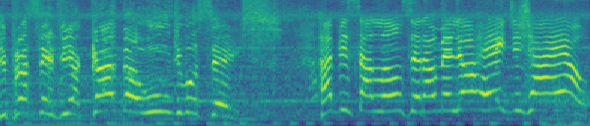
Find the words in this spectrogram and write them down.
e para servir a cada um de vocês. Absalão será o melhor rei de Israel!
